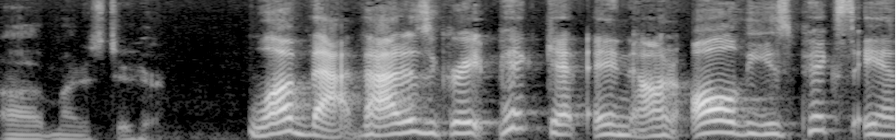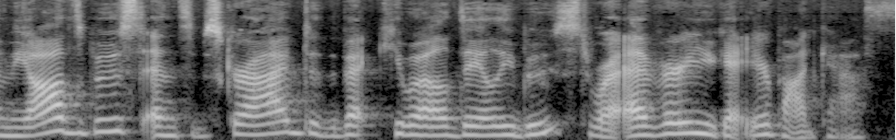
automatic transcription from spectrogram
uh, minus two here. Love that. That is a great pick. Get in on all these picks and the odds boost and subscribe to the BetQL Daily Boost wherever you get your podcasts.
